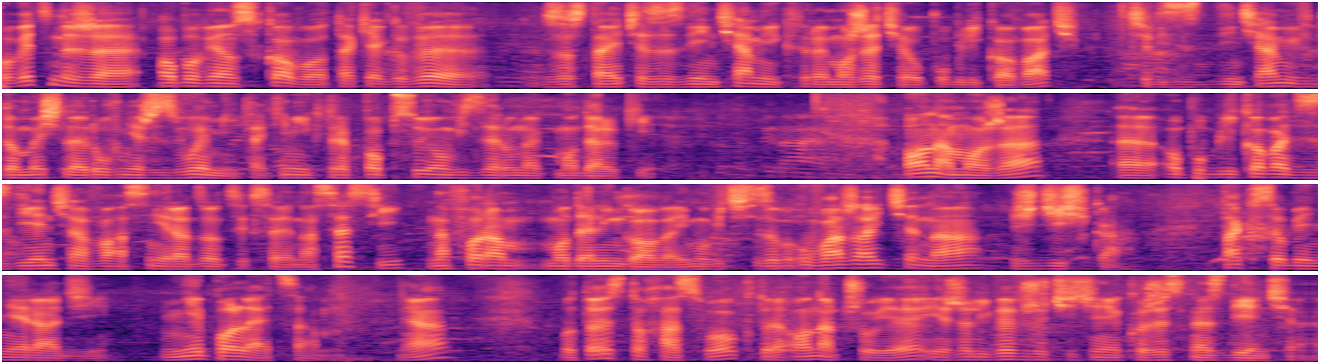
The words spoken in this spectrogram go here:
Powiedzmy, że obowiązkowo, tak jak wy zostajecie ze zdjęciami, które możecie opublikować, czyli z zdjęciami w domyśle również złymi, takimi, które popsują wizerunek modelki ona może e, opublikować zdjęcia was nie radzących sobie na sesji na fora modelingowe i mówić, "Zob- uważajcie na zdziśka. Tak sobie nie radzi. Nie polecam. Nie? Bo to jest to hasło, które ona czuje, jeżeli wy wrzucicie niekorzystne zdjęcie.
